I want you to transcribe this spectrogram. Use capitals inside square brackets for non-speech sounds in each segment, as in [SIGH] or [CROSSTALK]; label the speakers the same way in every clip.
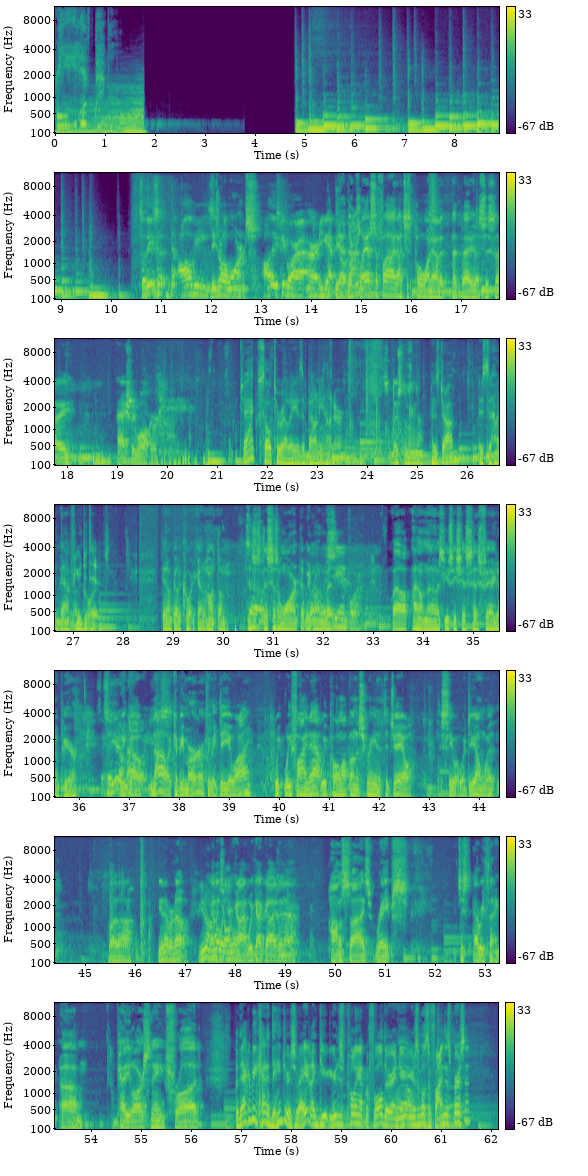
Speaker 1: Creative Babble.
Speaker 2: So these are all these
Speaker 3: These are all warrants.
Speaker 2: all these people are, are you have to
Speaker 3: Yeah,
Speaker 2: go
Speaker 3: they're
Speaker 2: run?
Speaker 3: classified. I just pull one out at that day. Let's just say Ashley Walker.
Speaker 4: Jack Saltarelli is a bounty hunter.
Speaker 3: It's a misdemeanor.
Speaker 4: His job is to hunt down
Speaker 3: They don't go to court.
Speaker 4: fugitives.
Speaker 3: They don't go to court. You got to hunt them. This,
Speaker 2: So-
Speaker 3: this is a warrant that we
Speaker 2: What
Speaker 3: run
Speaker 2: was
Speaker 3: with.
Speaker 2: she in for?
Speaker 3: Well, I don't know. It usually just says failure to appear.
Speaker 2: So you don't
Speaker 3: We
Speaker 2: know.
Speaker 3: go.
Speaker 2: You
Speaker 3: No,
Speaker 2: just-
Speaker 3: it could be murder. It could be DUI. We, we find out. We pull them up on the screen at the jail to see what we're dealing with. But uh, you never know.
Speaker 2: You don't
Speaker 3: and
Speaker 2: know
Speaker 3: it's
Speaker 2: what
Speaker 3: all kind. We got guys in there, homicides, rapes, just everything. Um, petty larceny, fraud.
Speaker 2: But that could be kind of dangerous, right? Like you, you're just pulling up a folder and you're, you're supposed to find this person.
